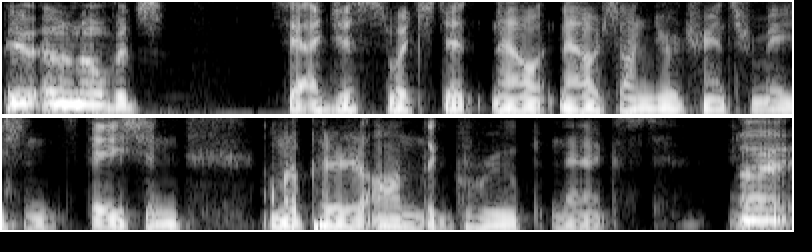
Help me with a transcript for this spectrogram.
it I don't know if it's See, I just switched it. Now, now it's on your transformation station. I'm gonna put it on the group next. all right.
